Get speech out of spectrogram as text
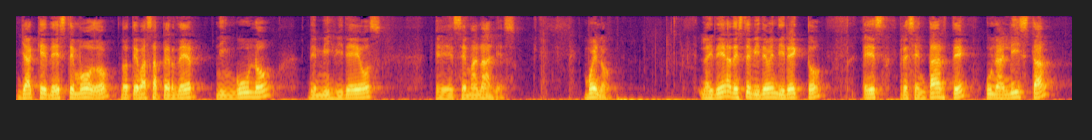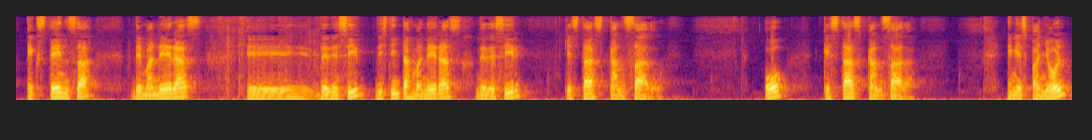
ya que de este modo no te vas a perder ninguno de mis videos eh, semanales. Bueno, la idea de este video en directo es presentarte una lista extensa de maneras eh, de decir, distintas maneras de decir que estás cansado o que estás cansada. En español,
